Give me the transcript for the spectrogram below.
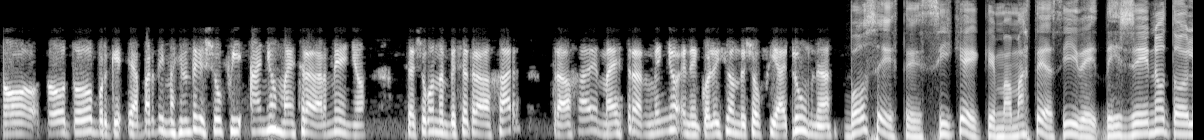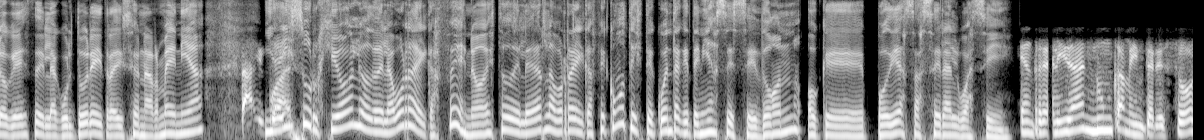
Todo, todo, todo, porque aparte imagínate que yo fui años maestra de armenio. O sea, yo cuando empecé a trabajar, trabajaba de maestra armenio en el colegio donde yo fui alumna. Vos este, sí que, que mamaste así de, de lleno todo lo que es de la cultura y tradición armenia. Tal Y cual. ahí surgió lo de la borra del café, ¿no? Esto de leer la borra del café. ¿Cómo te diste cuenta que tenías ese don o que podías hacer algo así? En realidad nunca me interesó,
